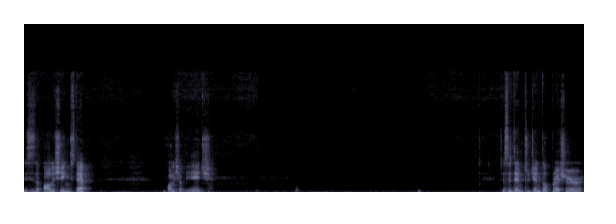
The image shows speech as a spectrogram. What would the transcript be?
This is the polishing step. Polish up the edge. just a gentle gentle pressure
